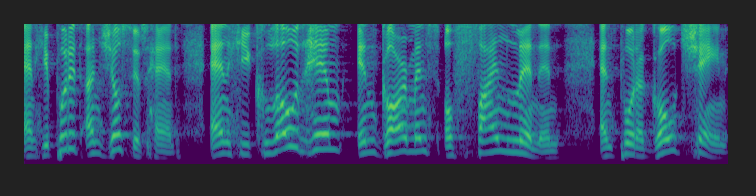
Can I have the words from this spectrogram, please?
and he put it on Joseph's hand and he clothed him in garments of fine linen and put a gold chain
